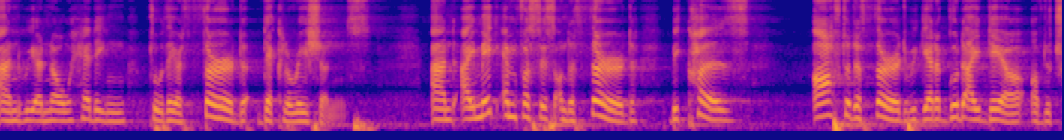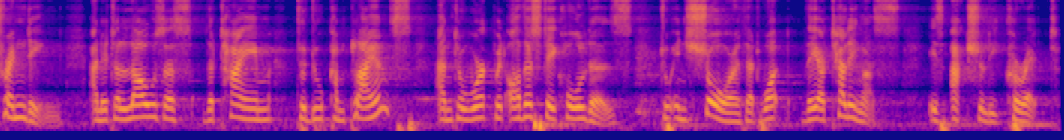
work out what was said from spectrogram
and we are now heading to their third declarations. And I make emphasis on the third because after the third, we get a good idea of the trending, and it allows us the time to do compliance and to work with other stakeholders to ensure that what they are telling us is actually correct.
